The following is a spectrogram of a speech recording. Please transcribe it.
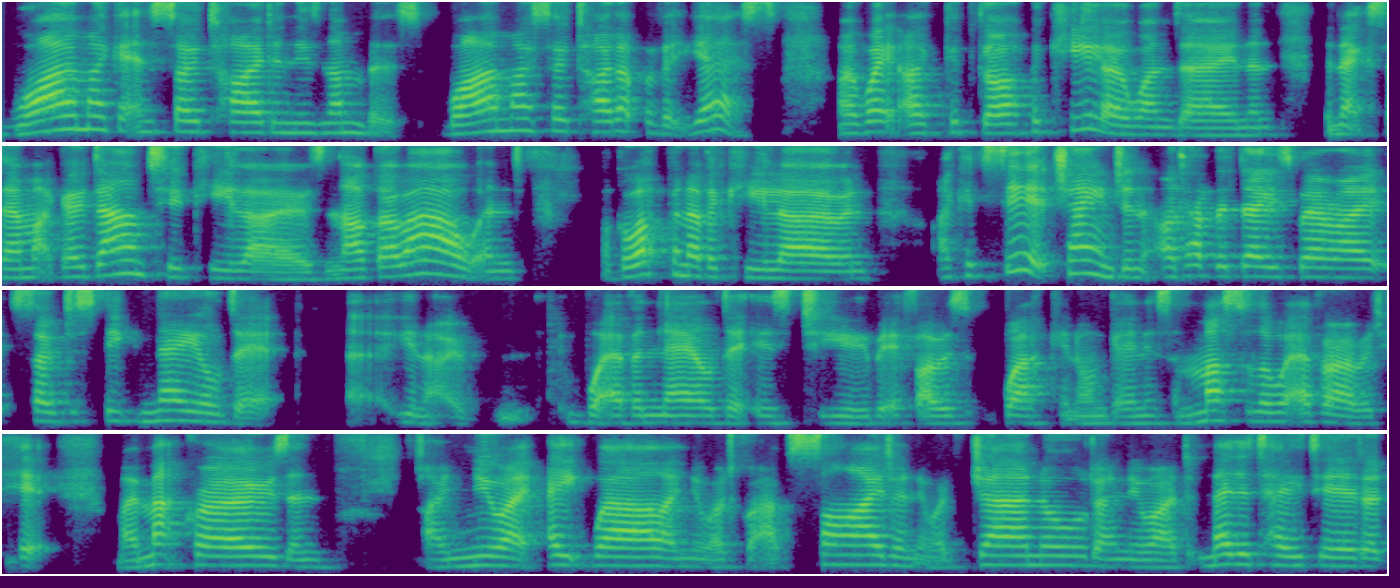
Why am I getting so tied in these numbers? Why am I so tied up with it? Yes, my weight, I could go up a kilo one day, and then the next day I might go down two kilos, and I'll go out and I'll go up another kilo. And I could see it change. And I'd have the days where I, so to speak, nailed it. Uh, you know, whatever nailed it is to you. But if I was working on gaining some muscle or whatever, I would hit my macros and I knew I ate well. I knew I'd got outside. I knew I'd journaled. I knew I'd meditated. I'd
